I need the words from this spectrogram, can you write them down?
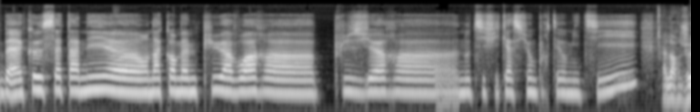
ben, que cette année, euh, on a quand même pu avoir euh, plusieurs notifications pour Théomiti. Alors je,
